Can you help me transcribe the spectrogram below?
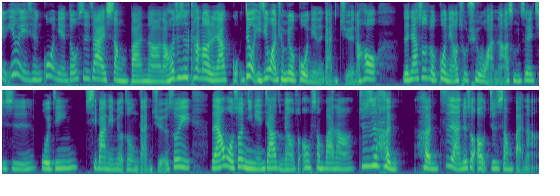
因因为以前过年都是在上班呐、然后就是看到人家过就已经完全没有过年的感觉，然后人家说什么过年要出去玩啊什么之类，其实我已经七八年没有这种感觉，所以人家问我说你年假怎么样，我说哦上班啊，就是很很自然就说哦就是上班啊。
